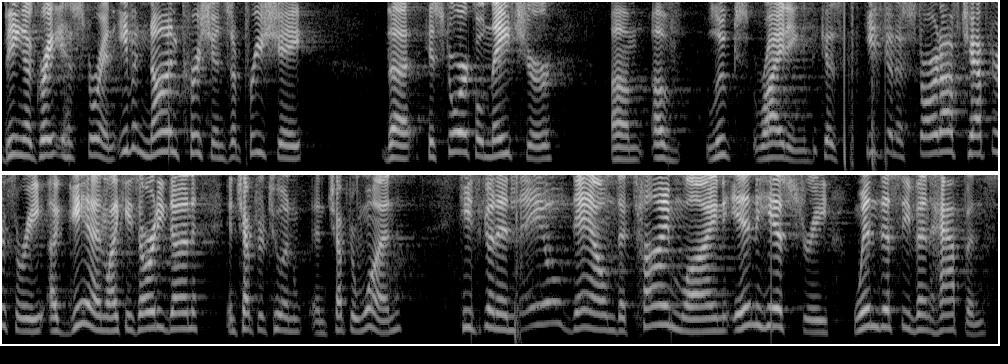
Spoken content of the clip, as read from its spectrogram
being a great historian. Even non Christians appreciate the historical nature um, of Luke's writing because he's going to start off chapter 3 again, like he's already done in chapter 2 and, and chapter 1. He's going to nail down the timeline in history when this event happens,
